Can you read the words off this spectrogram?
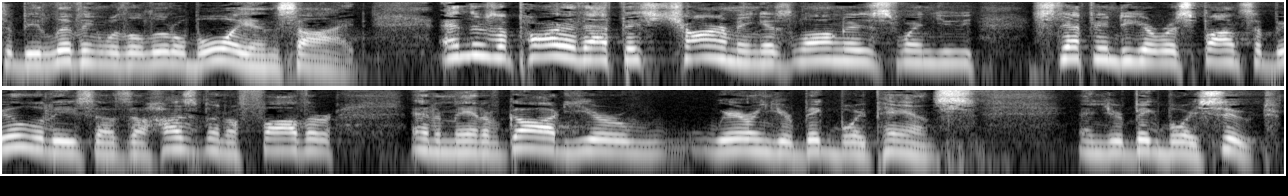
to be living with a little boy inside. And there's a part of that that's charming as long as when you step into your responsibilities as a husband, a father, and a man of God, you're wearing your big boy pants and your big boy suit.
